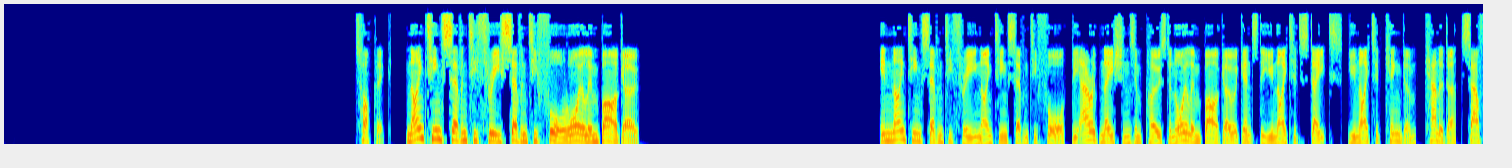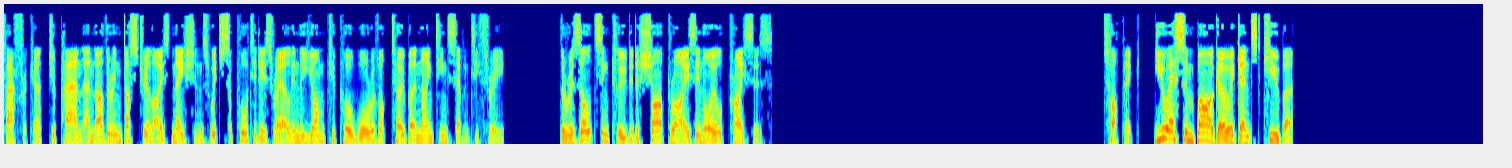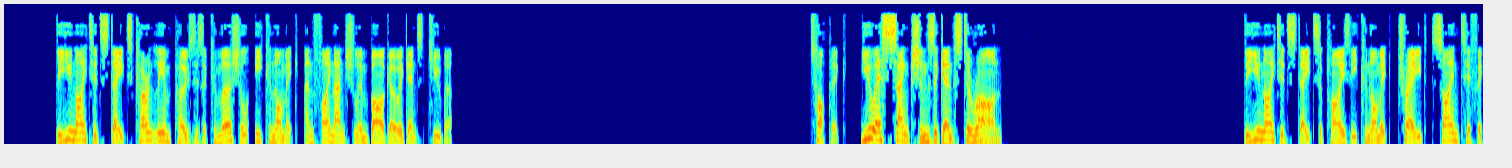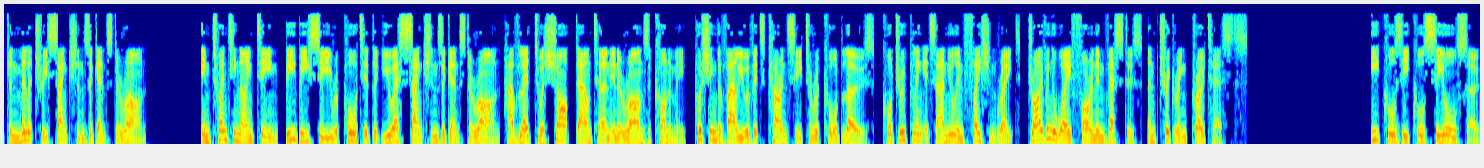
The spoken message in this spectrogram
Topic 1973–74 oil embargo In 1973–1974, the Arab nations imposed an oil embargo against the United States, United Kingdom, Canada, South Africa, Japan and other industrialized nations which supported Israel in the Yom Kippur War of October 1973. The results included a sharp rise in oil prices. U.S. embargo against Cuba The United States currently imposes a commercial, economic, and financial embargo against Cuba. Topic: US sanctions against Iran. The United States applies economic, trade, scientific and military sanctions against Iran. In 2019, BBC reported that U.S. sanctions against Iran have led to a sharp downturn in Iran's economy, pushing the value of its currency to record lows, quadrupling its annual inflation rate, driving away foreign investors, and triggering protests. See also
